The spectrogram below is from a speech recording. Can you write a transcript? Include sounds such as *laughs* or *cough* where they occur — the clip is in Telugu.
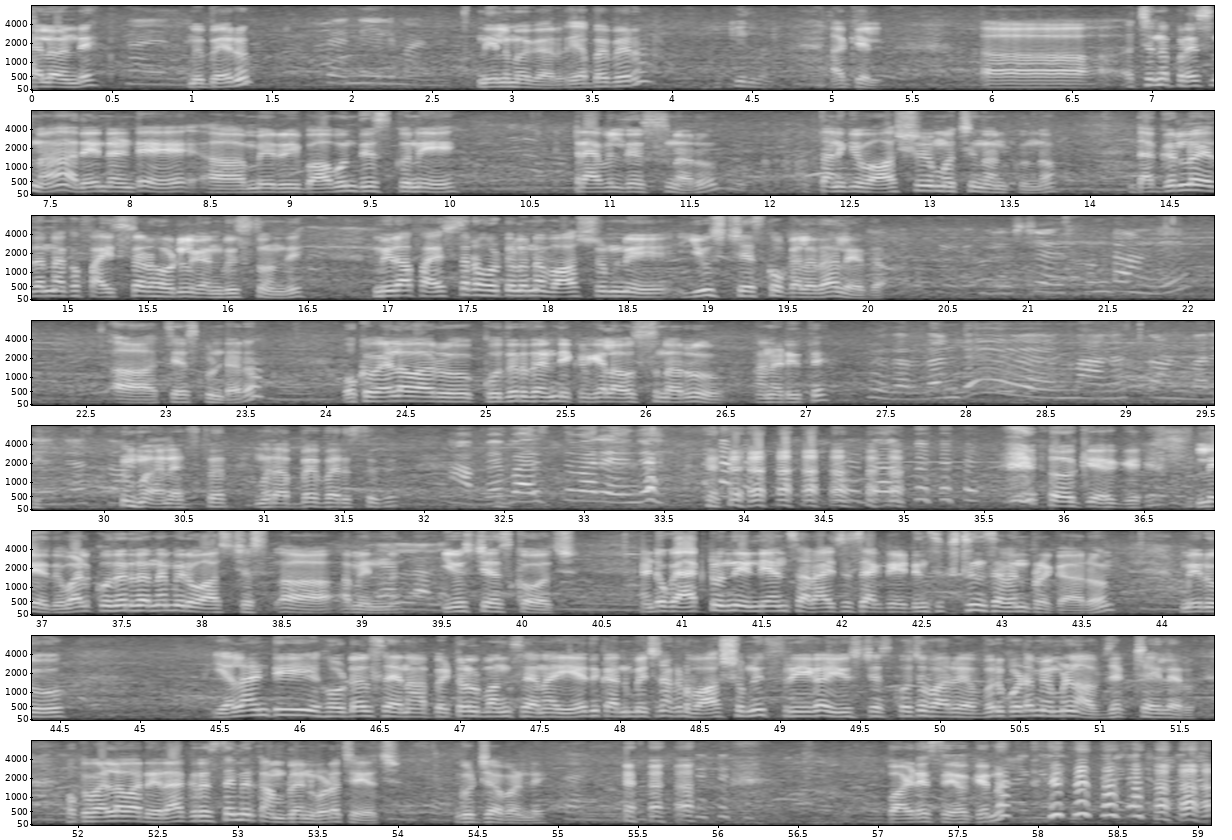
హలో అండి. మీ పేరు? నీలిమ అండి. నీలిమ గారు. ఈ అబ్బాయి పేరు? అఖిల్. చిన్న ప్రశ్న అదేంటంటే మీరు ఈ బాబుని తీసుకుని ట్రావెల్ చేస్తున్నారు. తనకి వాష్రూమ్ వచ్చింది అనుకుందాం. దగ్గరలో ఏదన్నా ఒక ఫైవ్ స్టార్ హోటల్ కనిపిస్తుంది. మీరు ఆ ఫైవ్ స్టార్ హోటల్ ఉన్న వాష్రూమ్ని యూస్ చేసుకోగలరా లేదా? యూజ్ చేసుకుంటారా? ఒకవేళ వారు కుదరదండి ఇక్కడికి ఎలా వస్తున్నారు అని అడిగితే? కుదరదంటే మానేస్తాం అండి మరి ఏం చేస్తాం? మానేస్తారు. మరి అబ్బాయి పరిస్థితి? అబ్బాయి పరిస్థితి మరి ఏం ఓకే ఓకే. లేదు వాళ్ళు కుదరదన్నా మీరు వాష్ చేసుకో ఐ మీన్ యూస్ చేసుకోవచ్చు. అంటే ఒక యాక్ట్ ఉంది Indian Sarais act eighteen sixteen seven ప్రకారం మీరు ఎలాంటి హోటల్స్ అయినా పెట్రోల్ బంక్స్ అయినా ఏది కనిపించినా అక్కడ వాష్రూమ్ని ఫ్రీగా యూస్ చేసుకోవచ్చు. వారు ఎవ్వరు కూడా మిమ్మల్ని అబ్జెక్ట్ చేయలేరు. ఒకవేళ వారు నిరాకరిస్తే మీరు కంప్లైంట్ కూడా చేయొచ్చు. గుడ్ జాబ్ అండి. థ్యాంక్ యూ వాడేస్తే ఓకేనా *laughs*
